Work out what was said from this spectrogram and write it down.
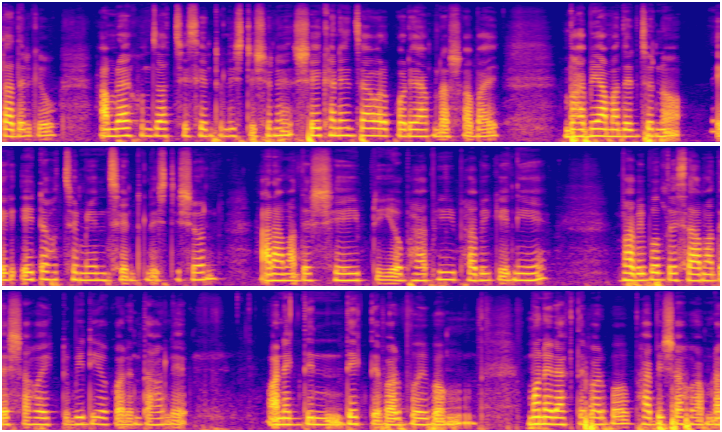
তাদেরকেও আমরা এখন যাচ্ছি সেন্ট্রাল স্টেশনে সেখানে যাওয়ার পরে আমরা সবাই ভাবি আমাদের জন্য এটা হচ্ছে মেন সেন্ট্রাল স্টেশন আর আমাদের সেই প্রিয় ভাবি, ভাবিকে নিয়ে, ভাবি বলতেছে আমাদের সহ একটু ভিডিও করেন, তাহলে অনেক দিন দেখতে পারব এবং মনে রাখতে পারব, ভাবি সহ আমরা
